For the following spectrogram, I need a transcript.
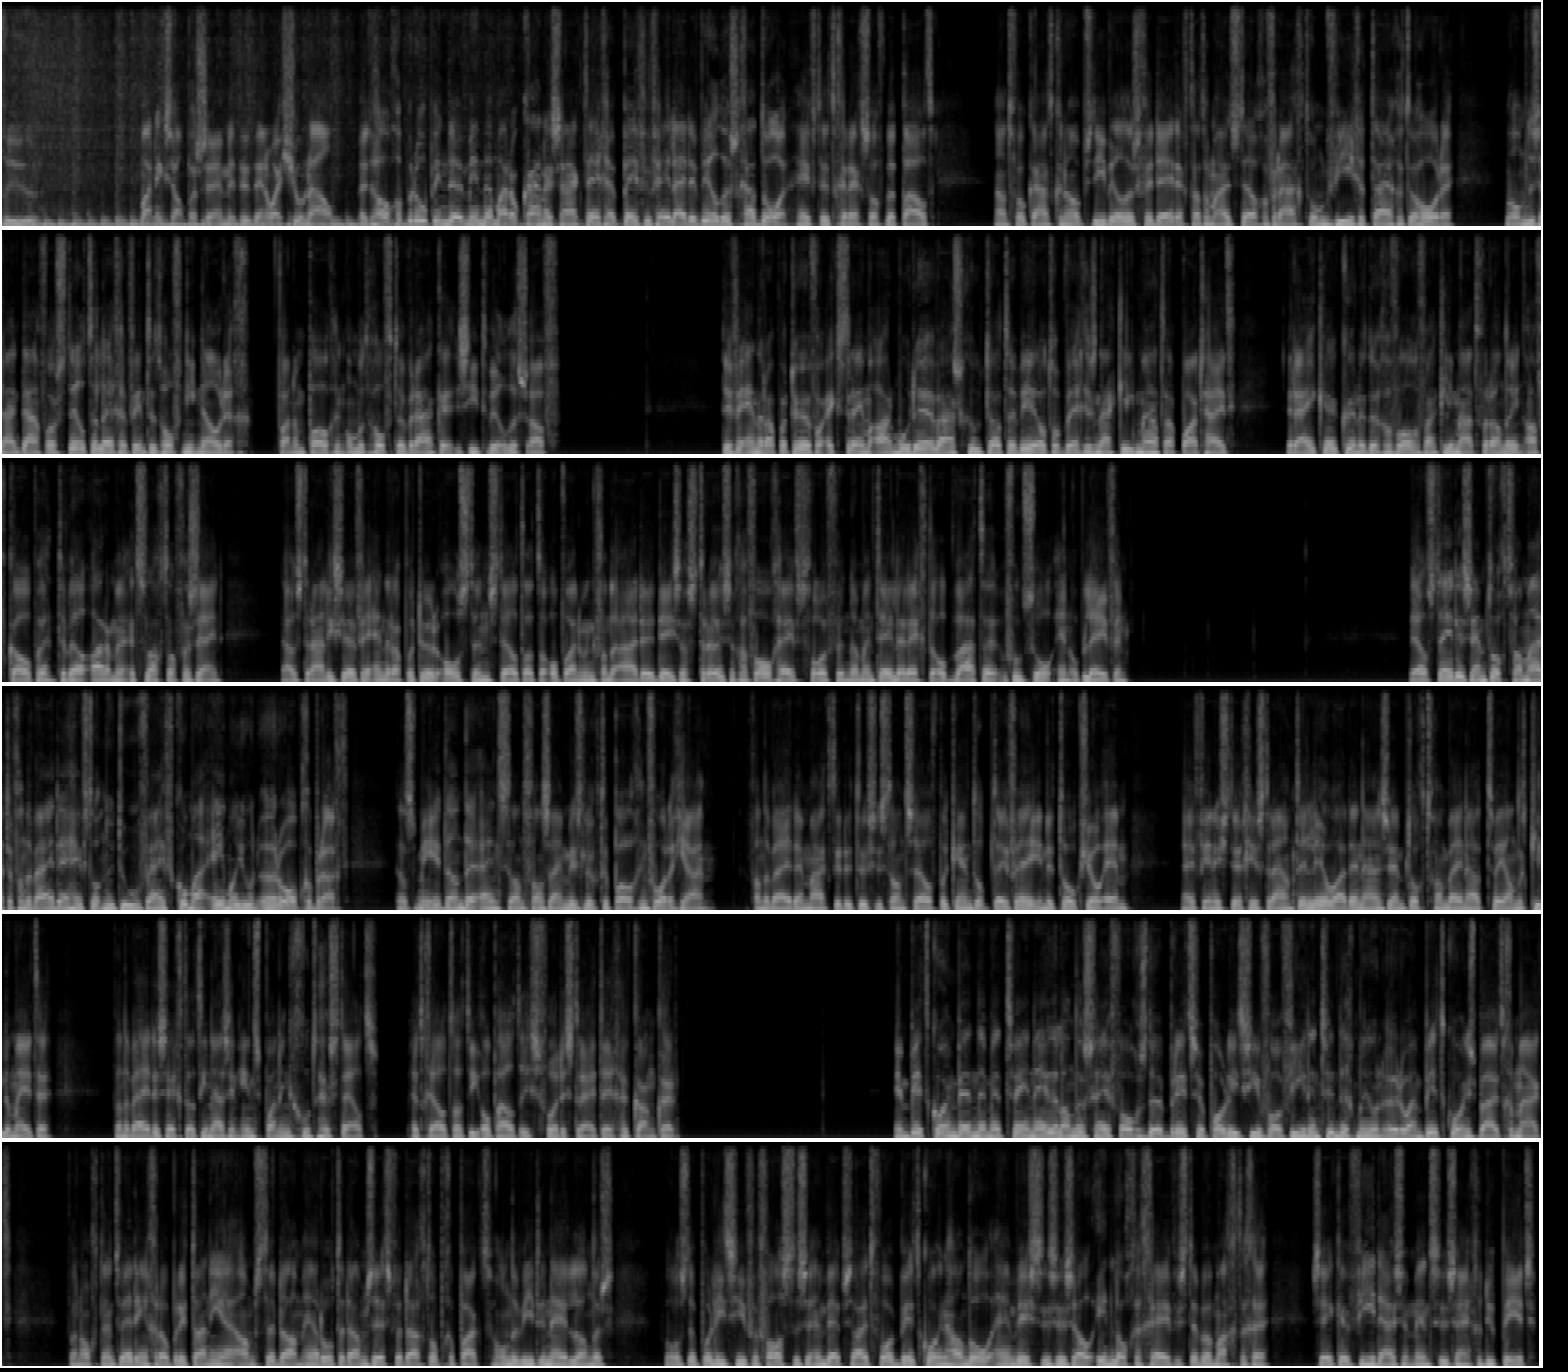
12 uur. Eh, met het NOS-journaal. Het hoge beroep in de minder Marokkanenzaak tegen PVV-leider Wilders gaat door, heeft het gerechtshof bepaald. Advocaat Knoops, die Wilders verdedigt, had om uitstel gevraagd om vier getuigen te horen. Maar om de zaak daarvoor stil te leggen vindt het hof niet nodig. Van een poging om het hof te wraken ziet Wilders af. De VN-rapporteur voor extreme armoede waarschuwt dat de wereld op weg is naar klimaatapartheid. Rijken kunnen de gevolgen van klimaatverandering afkopen... terwijl armen het slachtoffer zijn. De Australische VN-rapporteur Olsten stelt dat de opwarming van de aarde... desastreuze gevolgen heeft voor fundamentele rechten op water, voedsel en op leven. De Elfsteden zwemtocht van Maarten van der Weijden heeft tot nu toe 5,1 miljoen euro opgebracht. Dat is meer dan de eindstand van zijn mislukte poging vorig jaar. Van der Weijden maakte de tussenstand zelf bekend op tv in de talkshow M... Hij finishte gisteravond in Leeuwarden na een zwemtocht van bijna 200 kilometer. Van der Weijden zegt dat hij na zijn inspanning goed herstelt. Het geld dat hij ophaalt is voor de strijd tegen kanker. Een bitcoinbende met twee Nederlanders heeft volgens de Britse politie voor 24 miljoen euro aan bitcoins buitgemaakt. Vanochtend werden in Groot-Brittannië, Amsterdam en Rotterdam zes verdachten opgepakt, onder wie de Nederlanders. Volgens de politie vervalsten ze een website voor bitcoinhandel... en wisten ze zo inloggegevens te bemachtigen. Zeker 4000 mensen zijn gedupeerd.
